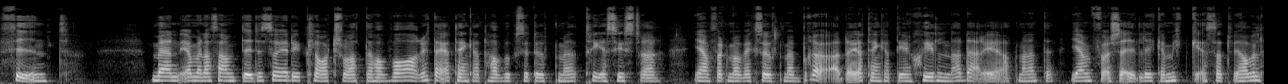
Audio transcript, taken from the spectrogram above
fint. Men jag menar samtidigt så är det ju klart så att det har varit där. Jag tänker att ha vuxit upp med tre systrar jämfört med att växa upp med bröder. Jag tänker att det är en skillnad där i att man inte jämför sig lika mycket. Så att vi har väl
